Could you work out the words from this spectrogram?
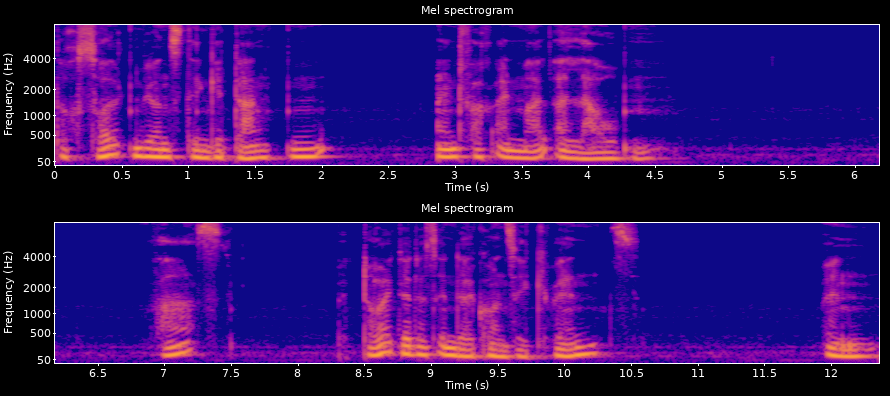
doch sollten wir uns den Gedanken einfach einmal erlauben. Was bedeutet es in der Konsequenz, wenn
